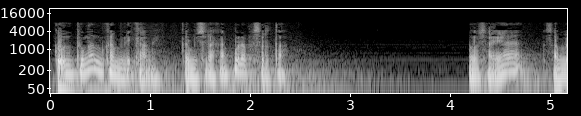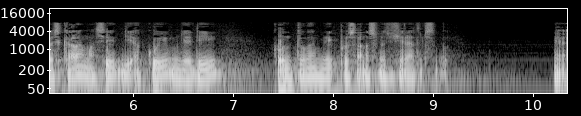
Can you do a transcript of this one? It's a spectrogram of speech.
keuntungan bukan milik kami. Kami serahkan kepada peserta. Kalau saya sampai sekarang masih diakui menjadi keuntungan milik perusahaan asuransi syariah tersebut. Ya.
